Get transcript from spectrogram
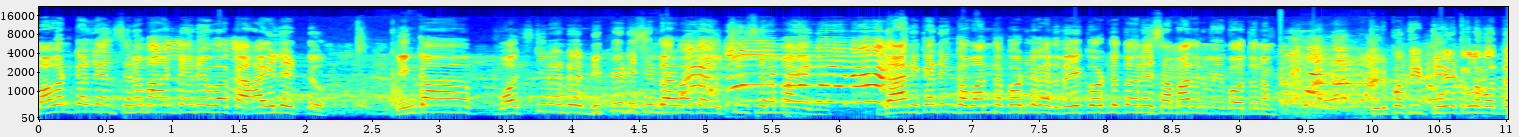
పవన్ కళ్యాణ్ సినిమా అంటేనే ఒక హైలైట్. ఇంకా వచ్చిన డిప్యూటీ సీఎం తర్వాత వచ్చిన సినిమా ఇది. దానికన్నా ఇంకా వంద కోట్లు కాదు వెయ్యి కోట్లతోనే సమాధానం అయిపోతున్నాం. తిరుపతి థియేటర్ల వద్ద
